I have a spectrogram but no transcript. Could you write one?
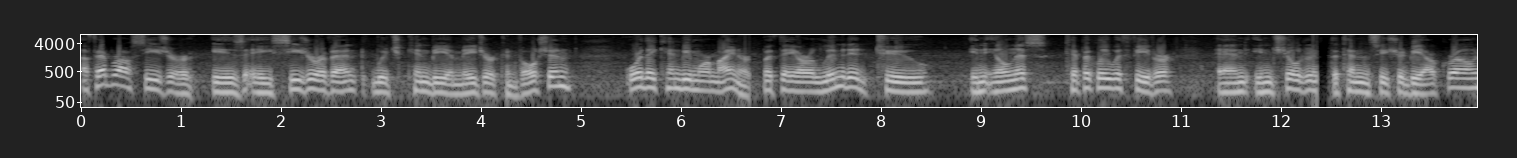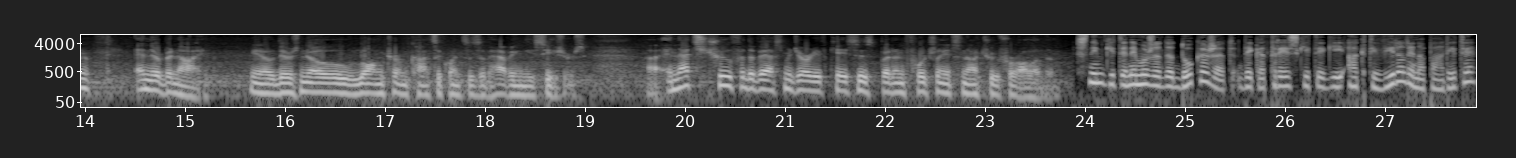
A febrile seizure is a seizure event which can be a major convulsion or they can be more minor, but they are limited to in illness, typically with fever, and in children the tendency should be outgrown and they're benign. You know, there's no long-term consequences of having these seizures. Uh, and that's true for the vast majority of cases, but unfortunately it's not true for all of them. Снимките не можат да докажат дека треските ги активирале нападите,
